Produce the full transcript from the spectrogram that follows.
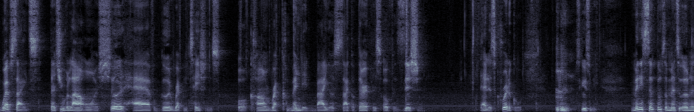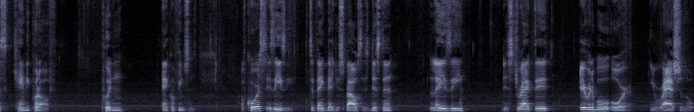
Websites that you rely on should have good reputations or come recommended by your psychotherapist or physician. That is critical. Excuse me. Many symptoms of mental illness can be put off, putting, and confusing. Of course, it's easy to think that your spouse is distant, lazy, distracted, irritable, or irrational.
